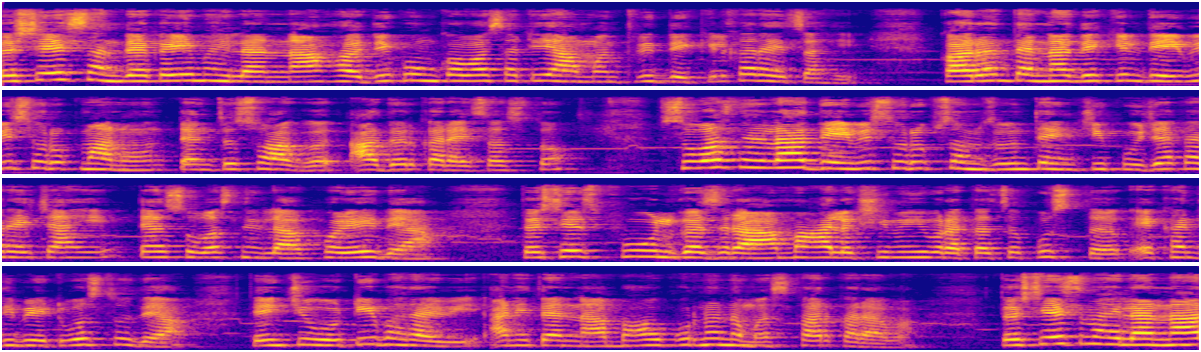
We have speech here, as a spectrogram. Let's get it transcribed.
तसेच संध्याकाळी महिलांना हळदी कुंकवासाठी आमंत्रित देखील करायचं आहे. कारण त्यांना देखील देवी स्वरूप मानून त्यांचं स्वागत आदर करायचा असतो. सुवासनेला देवी स्वरूप समजून त्यांची पूजा करायची आहे. त्या सुवासनेला फळे द्या. तसेच फूल गजरा महालक्ष्मी व्रताचं पुस्तक एखादी भेटवस्तू द्या. त्यांची ओटी भरावी आणि त्यांना भावपूर्ण नमस्कार करावा. तसेच महिलांना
